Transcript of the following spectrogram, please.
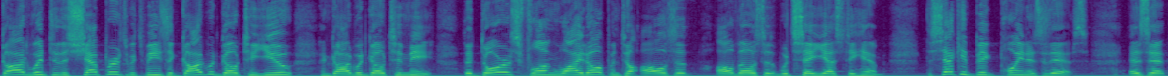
God went to the shepherds, which means that God would go to you and God would go to me. The door is flung wide open to all, the, all those that would say yes to him. The second big point is this is that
